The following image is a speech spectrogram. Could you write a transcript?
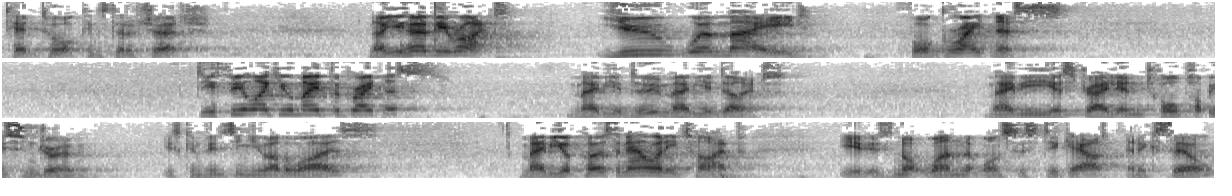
TED talk instead of church? No, you heard me right. You were made for greatness. Do you feel like you were made for greatness? Maybe you do, maybe you don't. Maybe Australian tall poppy syndrome is convincing you otherwise. Maybe your personality type is not one that wants to stick out and excel.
